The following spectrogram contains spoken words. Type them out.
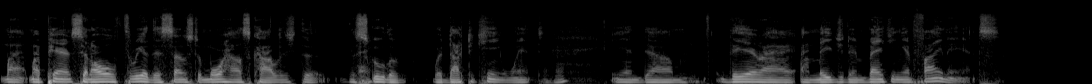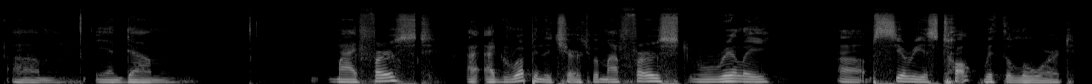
my, my parents sent all three of their sons to Morehouse College, the, the school of where Dr. King went. And um, there I, I majored in banking and finance. Um, and um, my first, I, I grew up in the church, but my first really uh, serious talk with the Lord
